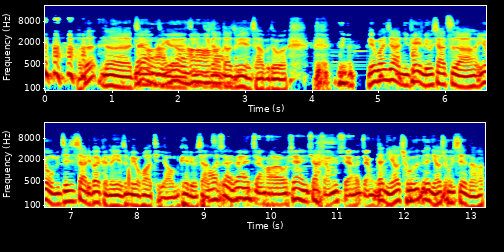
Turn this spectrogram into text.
好的，那今天这个今天到到这边也差不多，没有关系啊，你可以留下次啊，因为我们接下礼拜可能也是没有话题啊，我们可以留下次。下礼拜再讲好了，我现在一下想不起来要讲什么。但你要出，那你要出现呢？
